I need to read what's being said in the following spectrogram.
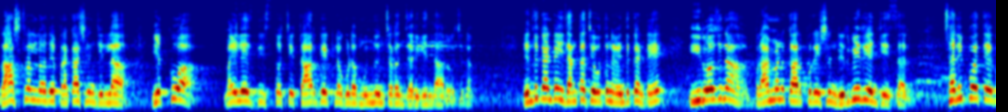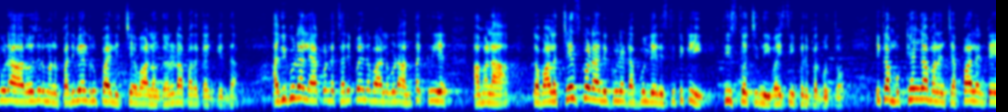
రాష్ట్రంలోనే ప్రకాశం జిల్లా ఎక్కువ మైలేజ్ తీసుకొచ్చి టార్గెట్లో కూడా ముందుంచడం జరిగింది ఆ రోజున. ఎందుకంటే ఇదంతా చెబుతున్నాం. ఎందుకంటే ఈ రోజున బ్రాహ్మణ కార్పొరేషన్ నిర్వీర్యం చేశారు. చనిపోతే కూడా ఆ రోజున మనం పదివేల రూపాయలు ఇచ్చేవాళ్ళం గరుడా పథకం కింద. అది కూడా లేకుండా చనిపోయిన వాళ్ళు కూడా అంతక్రియ అమల వాళ్ళకి చేసుకోవడానికి కూడా డబ్బులు లేని స్థితికి తీసుకొచ్చింది వైసీపీ ప్రభుత్వం. ఇక ముఖ్యంగా మనం చెప్పాలంటే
